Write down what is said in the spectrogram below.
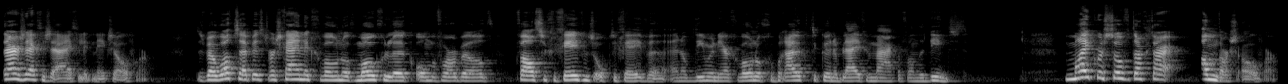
daar zeggen ze eigenlijk niks over. Dus bij WhatsApp is het waarschijnlijk gewoon nog mogelijk om bijvoorbeeld valse gegevens op te geven en op die manier gewoon nog gebruik te kunnen blijven maken van de dienst. Microsoft dacht daar anders over.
